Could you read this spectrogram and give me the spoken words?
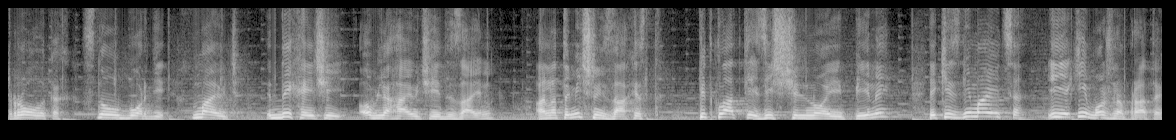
роликах, сноуборді, мають дихаючий облягаючий дизайн, анатомічний захист, підкладки зі щільної піни, які знімаються і які можна прати.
